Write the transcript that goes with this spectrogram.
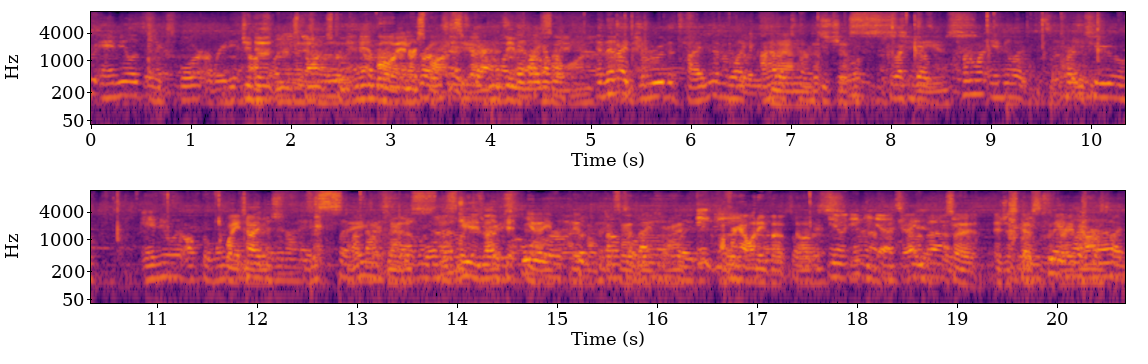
Was two amulets and explore a radiant. Did you do it in response to the hand? Well, in response, yeah. And, like, I'm So like, and then I drew the Titan, and I'm like, I have Then a turn this two just because I can go use- turn one amulet, turn two amulet off the one. Wait, no, and then I this play my bounce No, back. this- Did you evoke it? Yeah, you play both, so it back, right. play- I forgot what evoke does. You know what Iggy does, right? So it just goes to the graveyard.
